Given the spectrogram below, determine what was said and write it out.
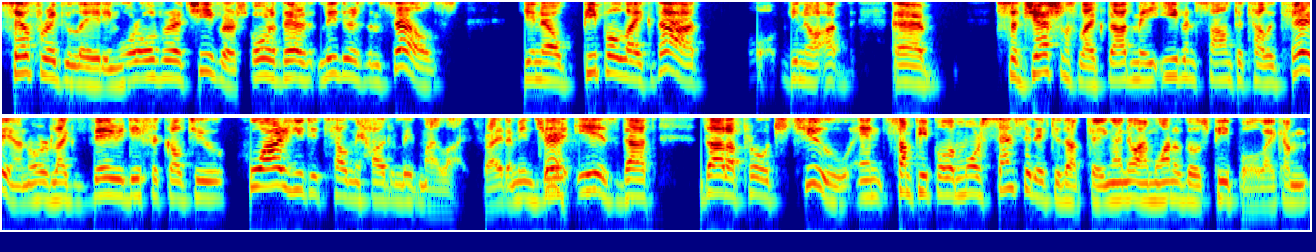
self-regulating or overachievers or they're leaders themselves. You know people like that you know uh, uh, suggestions like that may even sound totalitarian or like very difficult to who are you to tell me how to live my life right? I mean sure. there is that that approach too and some people are more sensitive to that thing. I know i'm one of those people. Like i'm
